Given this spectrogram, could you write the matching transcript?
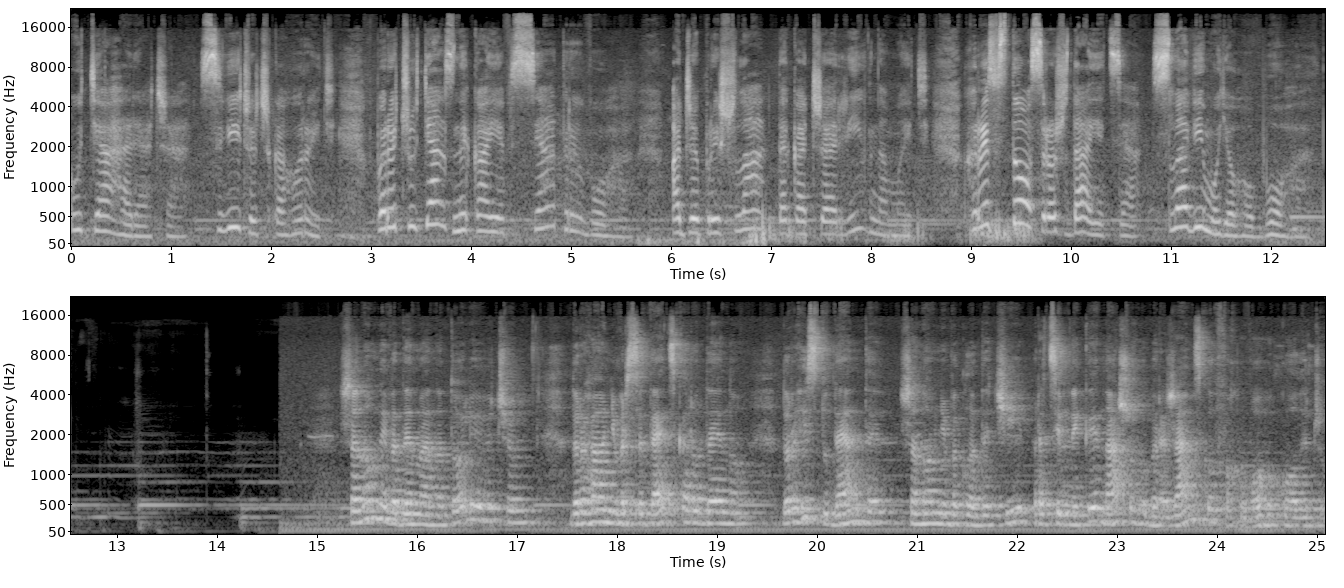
Кутя гаряча, свічечка горить, в перечуттях зникає вся тривога, адже прийшла така чарівна мить. Христос рождається, славімо Його Бога. Шановний Вадиме Анатолійовичу, дорога університетська родина, дорогі студенти, шановні викладачі, працівники нашого Бережанського фахового коледжу.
